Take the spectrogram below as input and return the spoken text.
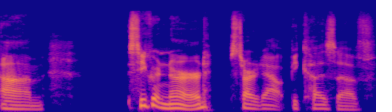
um Secret Nerd started out because of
